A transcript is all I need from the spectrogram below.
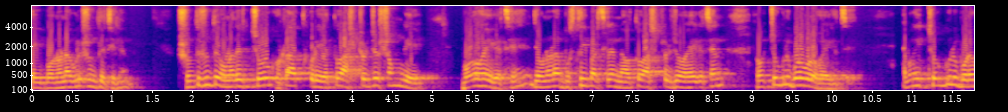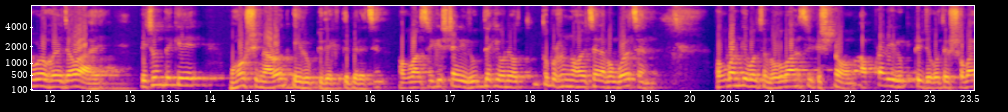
এই বর্ণনাগুলি শুনতেছিলেন শুনতে শুনতে ওনাদের চোখ হঠাৎ করে এত আশ্চর্যের সঙ্গে বড় হয়ে গেছে যে ওনারা বুঝতেই পারছিলেন না, অত আশ্চর্য হয়ে গেছেন এবং চোখগুলো বড় বড় হয়ে গেছে। এবং এই চোখগুলো বড় বড় হয়ে যাওয়ায় পেছন থেকে মহর্ষি নারদ এই রূপটি দেখতে পেরেছেন। ভগবান শ্রীকৃষ্ণের এই রূপ দেখে উনি অত্যন্ত প্রসন্ন হয়েছেন এবং বলেছেন, ভগবানকে বলছেন, ভগবান শ্রীকৃষ্ণ, আপনার এই রূপটি জগতের সবাই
